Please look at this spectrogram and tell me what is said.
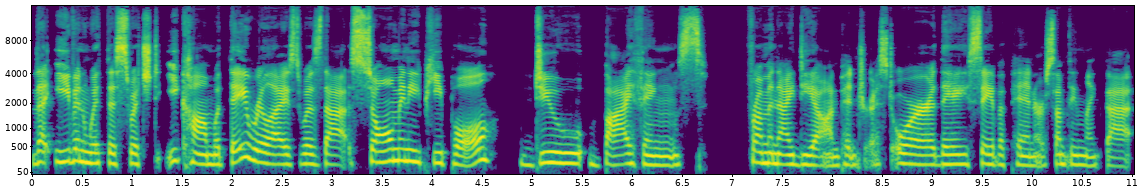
that even with the switch to ecom, what they realized was that so many people do buy things from an idea on Pinterest or they save a pin or something like that.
